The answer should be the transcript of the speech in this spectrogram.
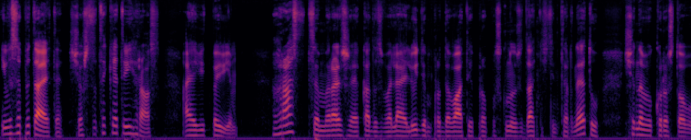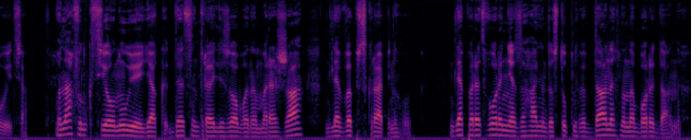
І ви запитаєте, що ж це таке твій Грас? А я відповім. Грас це мережа, яка дозволяє людям продавати пропускну здатність інтернету, що не використовується. Вона функціонує як децентралізована мережа для веб-скрапінгу, для перетворення загальнодоступних веб-даних на набори даних,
